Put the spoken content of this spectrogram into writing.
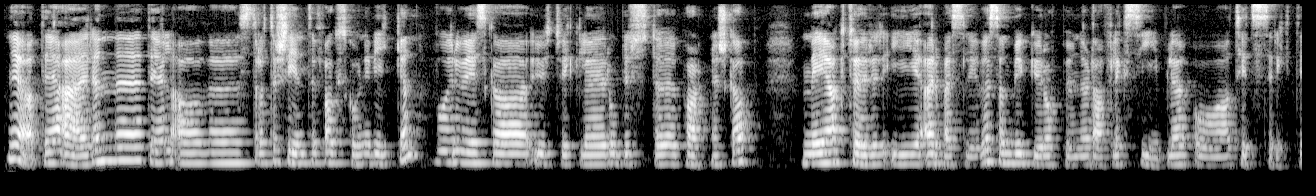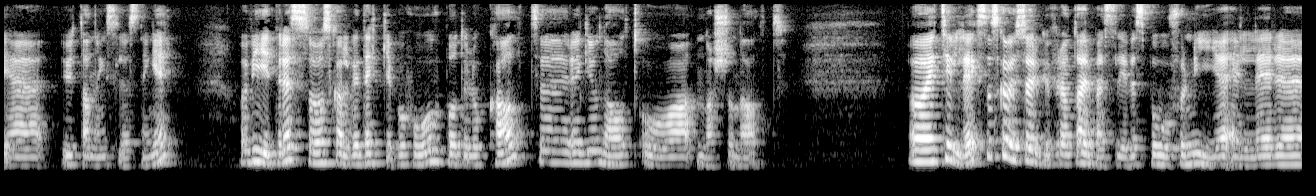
Ja, Det er en eh, del av eh, strategien til Fagskolen i Viken, hvor vi skal utvikle robuste partnerskap med aktører i arbeidslivet som bygger opp under da fleksible og tidsriktige utdanningsløsninger. Og videre så skal vi dekke behov både lokalt, eh, regionalt og nasjonalt. Og I tillegg så skal vi sørge for at arbeidslivets behov for nye eller eh,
